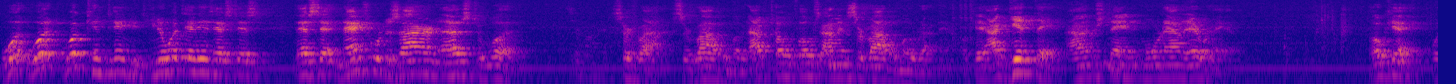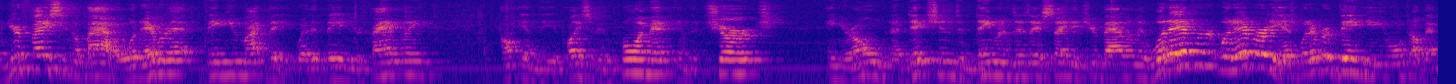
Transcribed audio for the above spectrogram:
What, what, what continues? You know what that is? That's just, that's that natural desire in us to what? Survival. Survive. Survival mode. I've told folks I'm in survival mode right now. Okay, I get that. I understand it more now than I ever have. Okay, when you're facing a battle, whatever that venue might be, whether it be in your family, uh, in the place of employment, in the church, in your own addictions and demons, as they say, that you're battling with, whatever, whatever it is, whatever venue you want to talk about,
